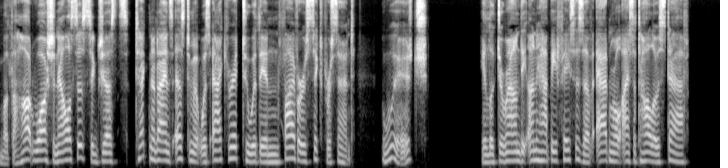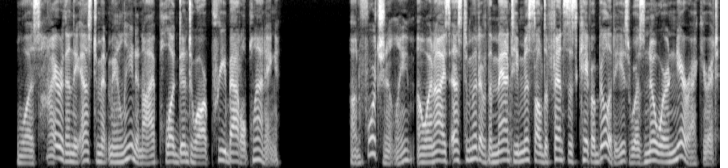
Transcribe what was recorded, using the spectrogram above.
but the hot wash analysis suggests Technodyne's estimate was accurate to within 5 or 6%, which, he looked around the unhappy faces of Admiral Isotalo's staff, was higher than the estimate Maylene and I plugged into our pre battle planning. Unfortunately, ONI's estimate of the Manti missile defense's capabilities was nowhere near accurate.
